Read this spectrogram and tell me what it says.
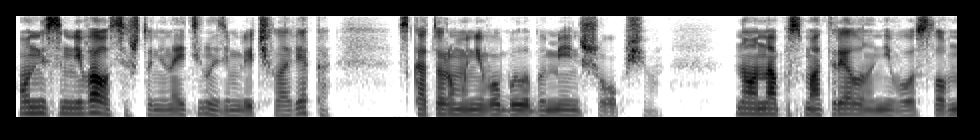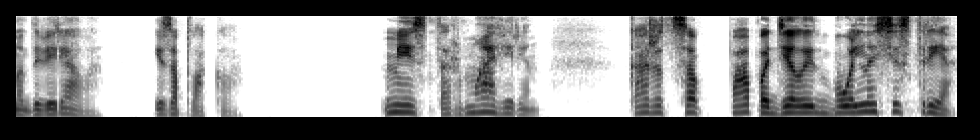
Он не сомневался, что не найти на земле человека, с которым у него было бы меньше общего. Но она посмотрела на него, словно доверяла, и заплакала. «Мистер Маверин, кажется, папа делает больно сестре».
